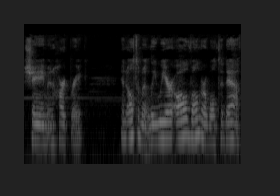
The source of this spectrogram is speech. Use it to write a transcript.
shame, and heartbreak, and ultimately we are all vulnerable to death.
